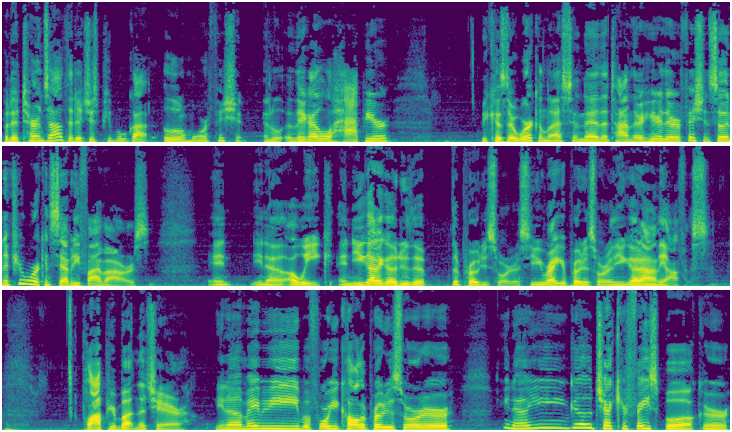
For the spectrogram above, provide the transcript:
But it turns out that it just people got a little more efficient and they got a little happier because they're working less, and the time they're here, they're efficient. So, and if you're working 75 hours in you know a week, and you got to go do the the produce order, so you write your produce order, you go down to the office, plop your butt in the chair. You know, maybe before you call the produce order, you know, you go check your Facebook or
